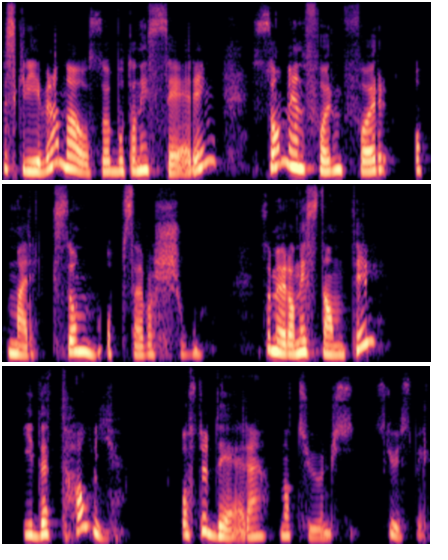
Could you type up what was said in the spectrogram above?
beskriver han da også botanisering som en form for oppmerksom observasjon. Som gjør han i stand til, i detalj, å studere naturens skuespill.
